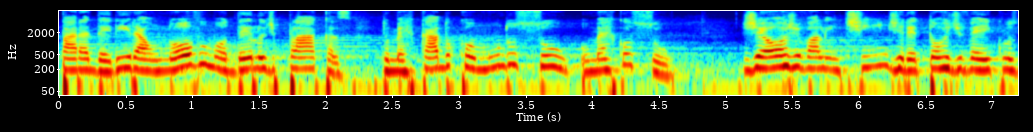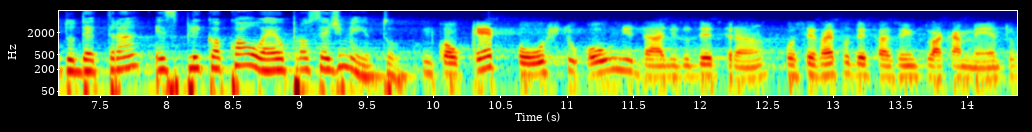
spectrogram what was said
para aderir ao novo modelo de placas do Mercado Comum do Sul, o Mercosul. George Valentim, diretor de veículos do Detran, explica qual é o procedimento. Em qualquer posto ou unidade do Detran, você vai poder fazer o emplacamento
